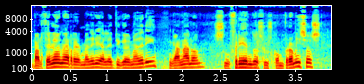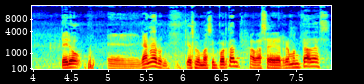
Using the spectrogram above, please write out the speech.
Barcelona, Real Madrid, Atlético de Madrid ganaron sufriendo sus compromisos, pero eh, ganaron, que es lo más importante, a base de remontadas.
